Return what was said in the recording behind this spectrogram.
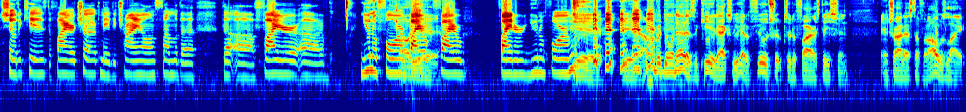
show the kids the fire truck, maybe try on some of the the uh, fire uh, uniform, Oh, fire yeah. fire fighter uniforms. Yeah, yeah. I remember doing that as a kid. Actually, we had a field trip to the fire station and tried that stuff. And I was like,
